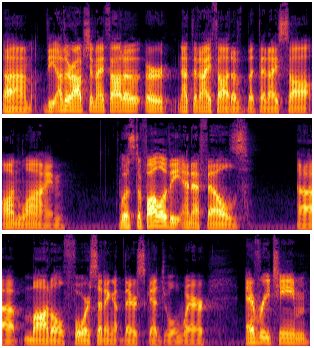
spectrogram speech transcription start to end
Um, the other option I thought of, or not that I thought of, but that I saw online, was to follow the NFL's uh, model for setting up their schedule, where every team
